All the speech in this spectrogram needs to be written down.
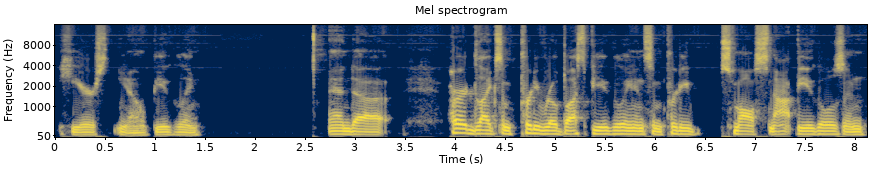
hear, you know, bugling. And uh, heard like some pretty robust bugling and some pretty small snot bugles, and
